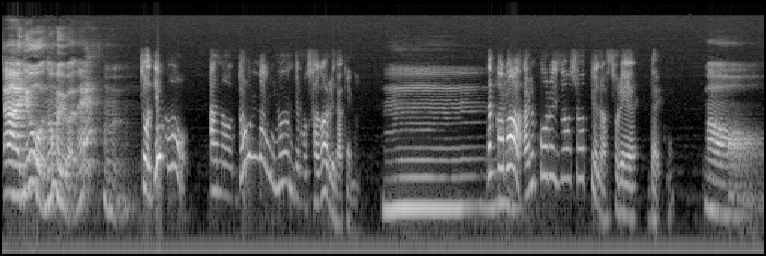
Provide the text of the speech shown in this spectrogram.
あ、量を飲めばね。うん。そう、でも、あの、どんなに飲んでも下がるだけなの。うーん。だから、アルコール依存症っていうのはそれだよね。あー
